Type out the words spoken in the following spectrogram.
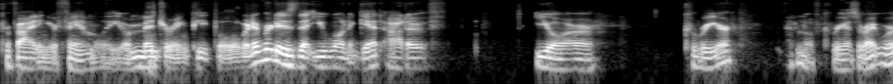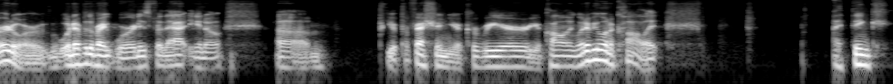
providing your family or mentoring people or whatever it is that you want to get out of your career. I don't know if career is the right word or whatever the right word is for that you know? Um, your profession, your career, your calling, whatever you want to call it. I think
